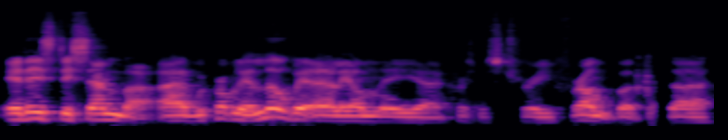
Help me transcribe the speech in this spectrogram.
it is December. Uh, we're probably a little bit early on the uh, Christmas tree front, but uh,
